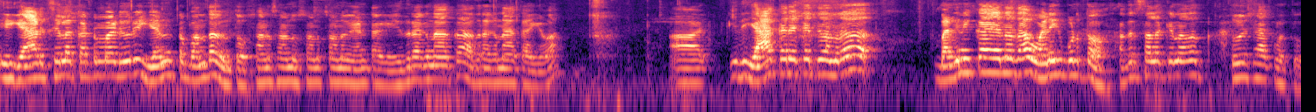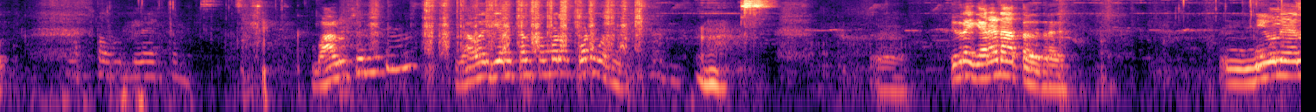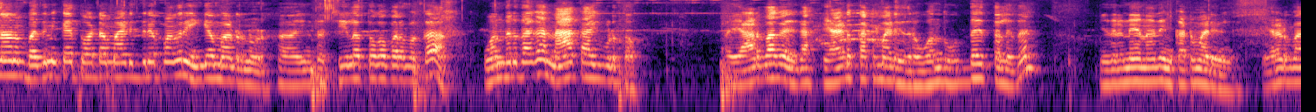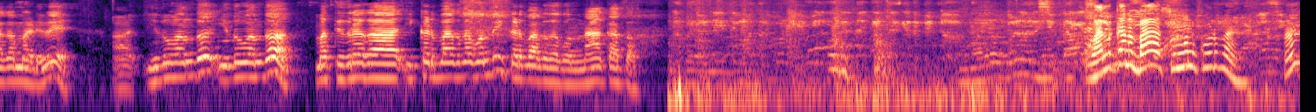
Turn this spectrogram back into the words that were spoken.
ಈಗ ಎರಡು ಚೀಲ ಕಟ್ ಮಾಡಿವ್ರಿ, ಎಂಟು ಬಂದಾಗ ಇಂಥವು. ಸಣ್ಣ ಸಣ್ಣ ಸಣ್ಣ ಸಣ್ಣ ಎಂಟಾಗಿ. ಇದ್ರಾಗ ನಾಲ್ಕು, ಅದ್ರಾಗ ನಾಲ್ಕು ಆಗ್ಯಾವ. ಇದು ಯಾಕೆ ಕರೆಯಕತ್ತೀವಿ ಅಂದ್ರೆ, ಬದನಿಕಾಯಿ ಏನದ ಒಣಗಿ ಬಿಡ್ತಾವ. ಅದ್ರ ಸಲಕ್ಕೆ ಏನದ ತೋಸಿ ಹಾಕ್ಬೇಕು. ಭಾಳ ಯಾವಾಗ ಏನು ಕೆಲಸ ಮಾಡೋದು ಕೊಡ್ಬೋದು ಇದ್ರಾಗ ಎರಡು ಆತಾವ ಇದ್ರಾಗ. ನೀವು ಏನಾದ್ರು ಬದನೆಕಾಯಿ ತೋಟ ಮಾಡಿದ್ರಪ್ಪ ಅಂದ್ರೆ ಹಿಂಗೆ ಮಾಡ್ರಿ ನೋಡು. ಇಂಥ ಚೀಲ ತೊಗೊಬರ್ಬೇಕ ಒಂದ್ರದಾಗ ನಾಲ್ಕು ಆಗಿಬಿಡ್ತಾವ. ಎರಡು ಭಾಗ ಈಗ. ಎರಡು ಕಟ್ ಮಾಡಿದ್ರೆ. ಒಂದು ಉದ್ದ ಇತ್ತಲ್ಲ ಇದು? ಇದ್ರನ್ನೇನಾದ್ರು ಹಿಂಗೆ ಕಟ್ ಮಾಡಿವಿ ಹಿಂಗೆ. ಎರಡು ಭಾಗ ಮಾಡಿವಿ. ಇದು ಒಂದು ಇದು ಒಂದು, ಮತ್ತು ಇದ್ರಾಗ ಈ ಕಡೆ ಭಾಗದಾಗ ಒಂದು, ಈ ಕಡೆ ಭಾಗದಾಗ ಒಂದು. ನಾಲ್ಕು ಆತಾವ. ಹೊಲ್ಕನ ಬಾ ಸುಮ್ಮನೆ ಕೂಡ ಬಾ. ಹಾಂ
